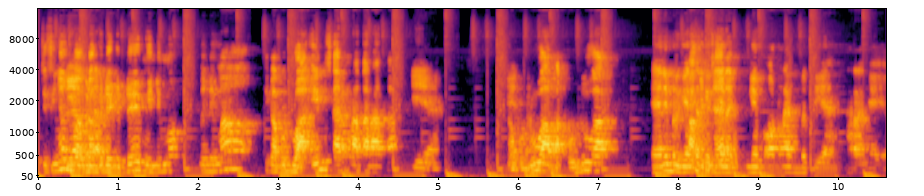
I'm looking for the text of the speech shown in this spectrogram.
TV-nya juga Iya, udah benar. gede-gede minimal minimal 32 in sekarang rata-rata. Iya. 32 42 ya ini bergeser ke game, game online berarti ya arahnya ya.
